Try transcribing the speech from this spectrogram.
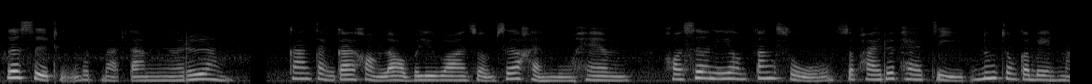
เพื่อสื่อถึงบทบาทตามเนื้อเรื่อง การแต่งกายของเหล่าบริวารสวมเสื้อแขนหมูแฮม คอเสื้อนิยมตั้งสูง สะพายด้วยแพรจีบ นุ่งจงกระเบนไหม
